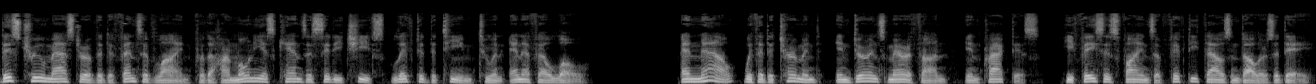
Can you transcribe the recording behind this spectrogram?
This true master of the defensive line for the harmonious Kansas City Chiefs lifted the team to an NFL low. And now, with a determined, endurance marathon, in practice, he faces fines of $50,000 a day.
